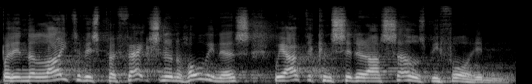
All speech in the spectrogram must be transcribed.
But in the light of his perfection and holiness, we have to consider ourselves before him.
